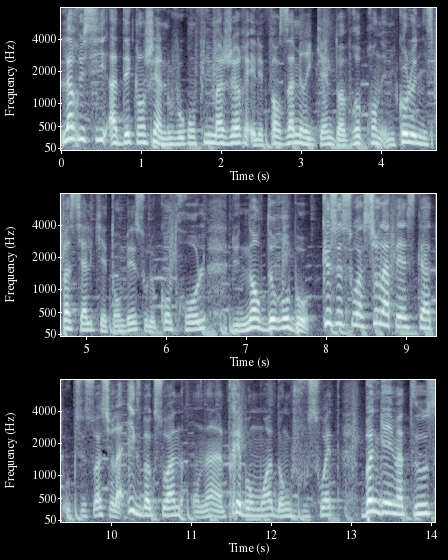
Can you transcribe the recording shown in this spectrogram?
La Russie a déclenché un nouveau conflit majeur et les forces américaines doivent reprendre une colonie spatiale qui est tombée sous le contrôle d'une horde de robots. Que ce soit sur la PS4 ou que ce soit sur la Xbox One, on a un très bon mois donc je vous souhaite bonne game à tous.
